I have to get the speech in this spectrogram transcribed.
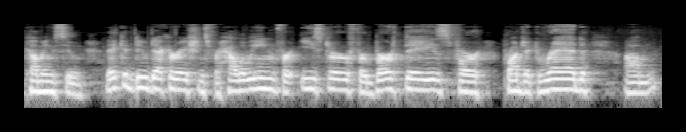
coming soon. They could do decorations for Halloween, for Easter, for birthdays, for Project Red. Um,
